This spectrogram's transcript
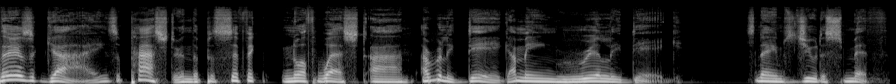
There's a guy, he's a pastor in the Pacific Northwest. Uh, I really dig. I mean, really dig. His name's Judah Smith.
